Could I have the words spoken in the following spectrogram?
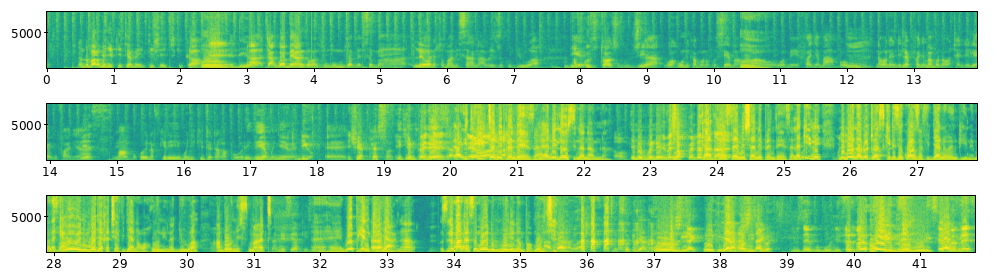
na ndio maana mwenyekiti ameitisha hichi kikao. Mm. Uh, tangu ameanza mazungumzo amesema leo anatamani sana aweze kujua. Ndio. Of course tutawazungumzia wahuni kama unavyosema ambao wamefanya mambo. Na wanaendelea kufanya mambo na wataendelea kufanya Yes. mambo. Kwa hiyo nafikiri mwenyekiti atakaporidhia mwenyewe Ndio. eh, chairperson ikimpendeza. Ah, itanipendeza. Yani leo sina namna. Imekupendeza? Imesha kabisa imeshanipendeza. Lakini nimeona labda tuwasikilize kwanza vijana wengine. Maanake wewe ni mmoja kati ya vijana wahuni najua ambao ni smart. Na mimi pia kijana. Ehe, we pia ni kijana. Usilemanga sema wewe ni mhuni namba moja. Hapana bwana. Mimi sio kijana. Huyu ki- huyu kijana kwa vipi wewe? mzee muhuni smart. Wewe ni mzee buli sana MMS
